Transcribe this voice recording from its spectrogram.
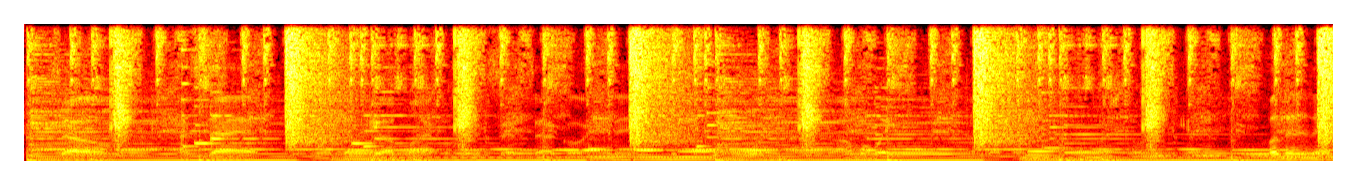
So I said once I pay off my iPhone 6s, I'll go ahead and. So I'm wait. Other than that.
